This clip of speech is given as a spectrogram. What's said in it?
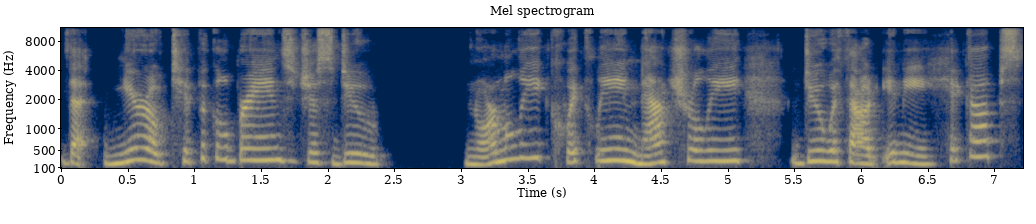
that neurotypical brains just do normally, quickly, naturally, do without any hiccups,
